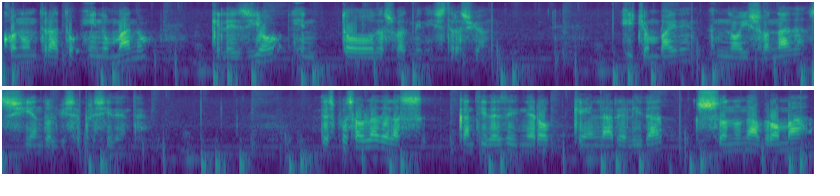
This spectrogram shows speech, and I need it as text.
con un trato inhumano que les dio en toda su administración. Y John Biden no hizo nada siendo el vicepresidente. Después habla de las cantidades de dinero que en la realidad son una broma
